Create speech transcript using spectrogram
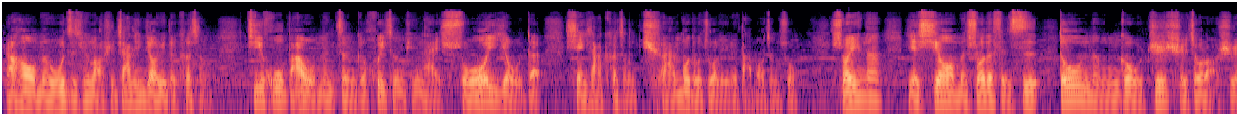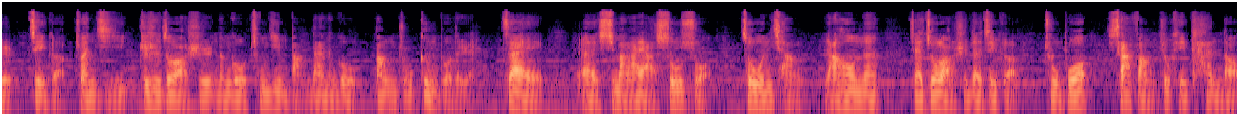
然后我们吴子清老师家庭教育的课程，几乎把我们整个汇成平台所有的线下课程全部都做了一个打包赠送。所以呢，也希望我们所有的粉丝都能够支持周老师这个专辑，支持周老师能够冲进榜单，能够帮助更多的人在。呃，喜马拉雅搜索周文强，然后呢，在周老师的这个主播下方就可以看到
